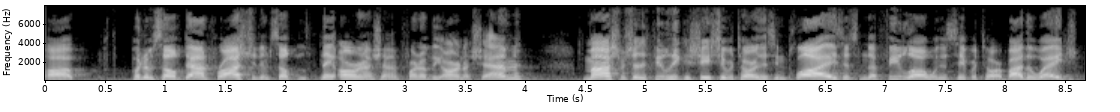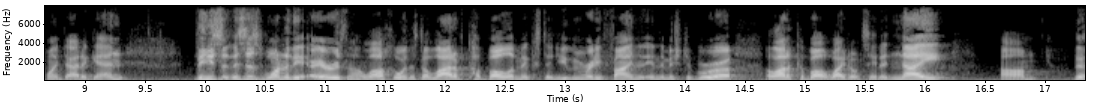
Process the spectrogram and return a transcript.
uh, put himself down, prostrated himself Aron Hashem, in front of the Aron Hashem. This implies it's nafila when the Sefer Torah. By the way, just point out again, these, this is one of the areas in halacha where there's a lot of Kabbalah mixed in. You even already find in the Mishnah Berurah a lot of Kabbalah. Why don't say it at night? Um, the,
